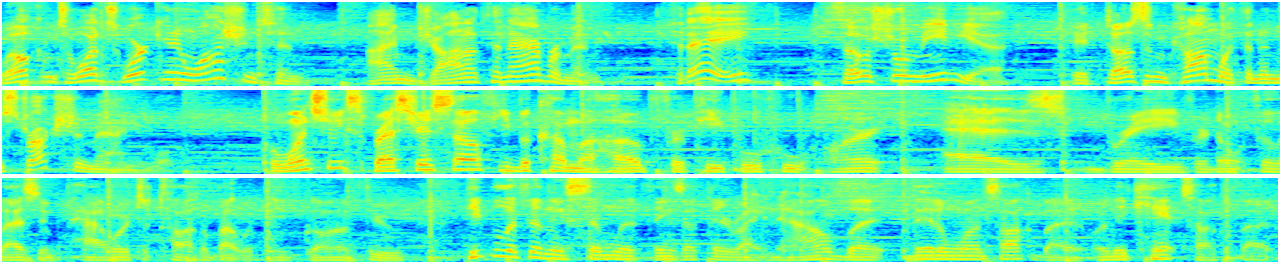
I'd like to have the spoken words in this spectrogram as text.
Welcome to What's Working in Washington. I'm Jonathan Aberman. Today, social media. It doesn't come with an instruction manual. But once you express yourself, you become a hub for people who aren't as brave or don't feel as empowered to talk about what they've gone through. People are feeling similar things out there right now, but they don't want to talk about it or they can't talk about it.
